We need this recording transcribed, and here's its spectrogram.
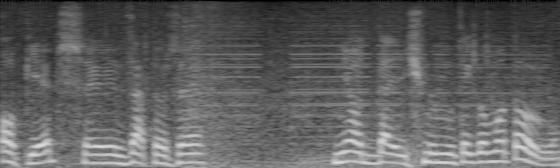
opieprz y, za to, że nie oddaliśmy mu tego motoru.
